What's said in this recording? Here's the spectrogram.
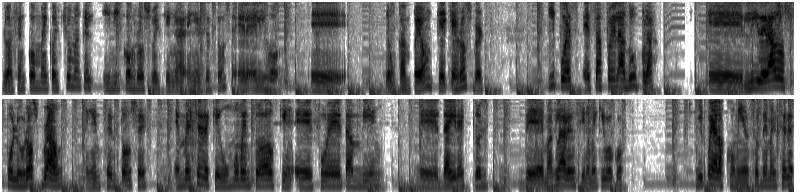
Lo hacen con Michael Schumacher y Nico Rosberg, que en, ese entonces él el hijo eh, de un campeón, Keke Rosberg. Y pues esa fue la dupla, eh, liderados por Ross Brown, en ese entonces en Mercedes, que en un momento dado quien, fue también eh, director de McLaren, si no me equivoco. Y pues a los comienzos de Mercedes,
